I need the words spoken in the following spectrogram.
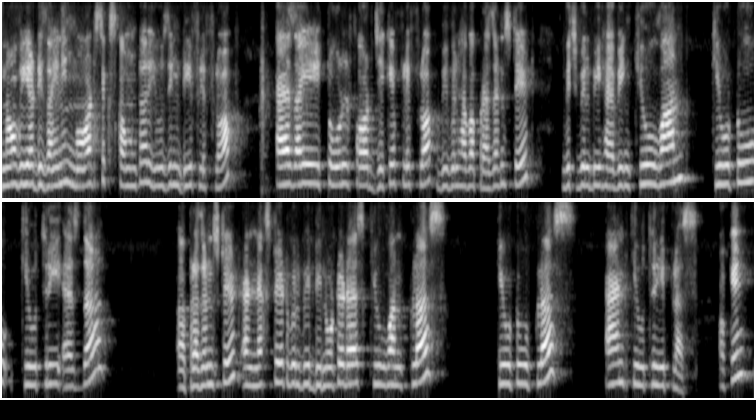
now we are designing mod 6 counter using D flip-flop. As I told for JK flip-flop, we will have a present state which will be having Q1, Q2, Q3 as the uh, present state and next state will be denoted as Q1 plus, Q2 plus and Q3 plus. Okay.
